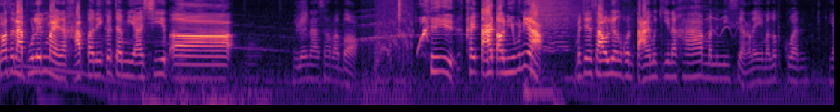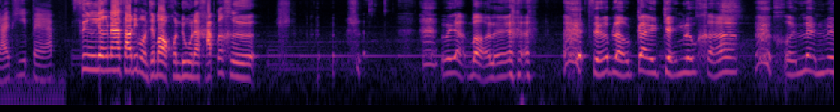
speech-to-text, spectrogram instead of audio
ก็สำหรับผู้เล่นใหม่นะครับ ตอนนี้ก็จะมีอาชีพเอ่อ มีเรื่องน่าเศร้ามาบอกเฮ้ยใครตายตอนนี้วะเนี่ยไม่ใช่เศร้าเรื่องคนตายเมื่อกี้นะครับมันมีเสียงอะไรมารบกวนย้ายที่แป๊บ ซึ่งเรื่องน่าเศร้าที่ผมจะบอกคนดูนะครับก็คือ ไม่อยากบอกเลยเซิร์ฟเราใกล้เจ๋งแล้วครับ คนเล่นไม่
